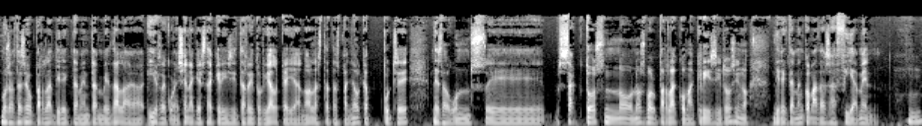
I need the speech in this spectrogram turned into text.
Vosaltres heu parlat directament també de la... i reconeixent aquesta crisi territorial que hi ha no? a l'estat espanyol, que potser des d'alguns eh, sectors no, no es vol parlar com a crisi, no? sinó directament com a desafiament. Mm. Bueno,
